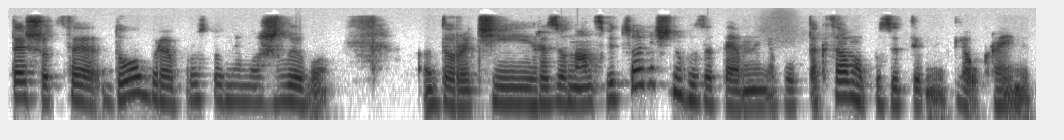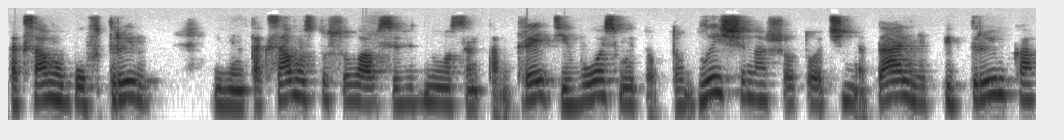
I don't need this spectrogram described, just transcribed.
те, що це добре, просто неможливо. До речі, резонанс від сонячного затемнення був так само позитивний для України, так само був трин, і він так само стосувався відносин там третій, восьмий, тобто ближче наше оточення, дальня підтримка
